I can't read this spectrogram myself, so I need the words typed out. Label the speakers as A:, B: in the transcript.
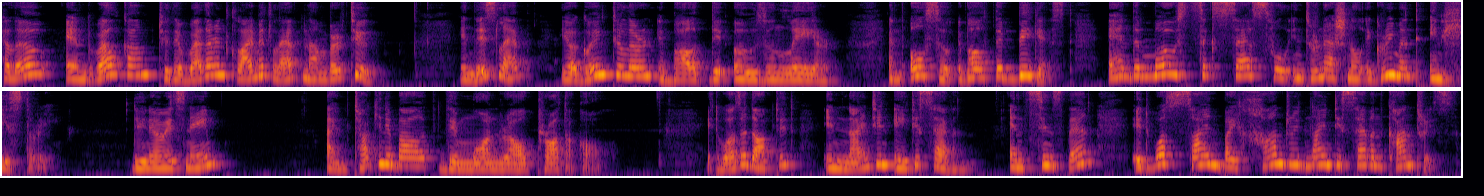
A: Hello and welcome to the Weather and Climate Lab number 2. In this lab, you are going to learn about the ozone layer and also about the biggest and the most successful international agreement in history. Do you know its name? I'm talking about the Montreal Protocol. It was adopted in 1987 and since then it was signed by 197 countries.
